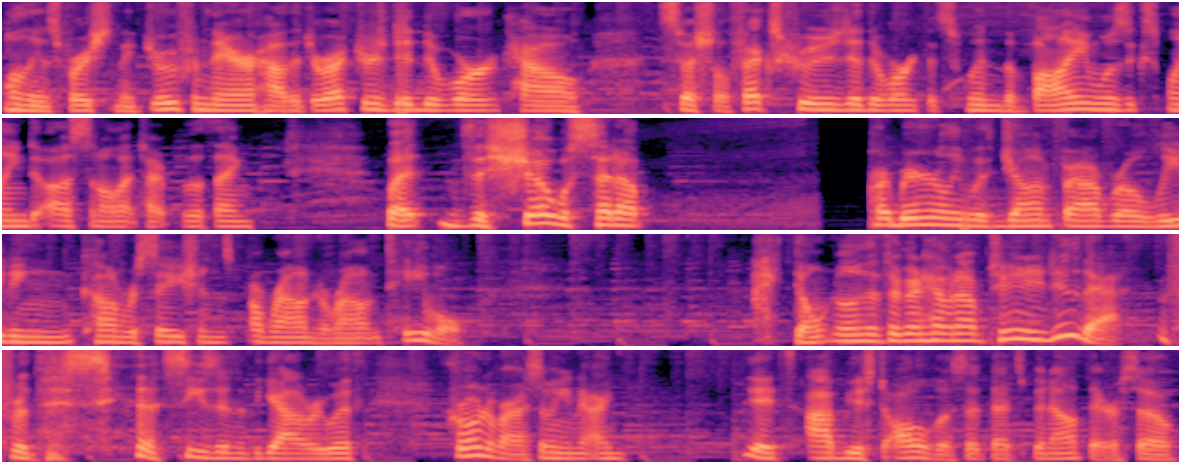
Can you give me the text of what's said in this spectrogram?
all the inspiration they drew from there, how the directors did the work, how special effects crews did the work. That's when the volume was explained to us and all that type of a thing. But the show was set up primarily with Jon Favreau leading conversations around a round table. Don't know that they're going to have an opportunity to do that for this season of the gallery with coronavirus. I mean, I it's obvious to all of us that that's been out there. So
